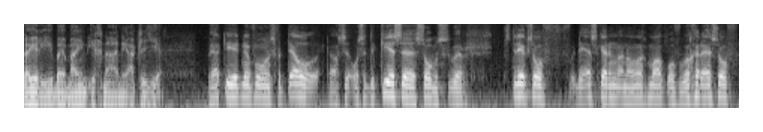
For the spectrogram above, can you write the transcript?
kuier hier by my en Ignas in die ateljee. Bertie het nou vir ons vertel, daar's ons het 'n keuse soms oor streekshof die eskering aanhangig maak of hogereshof.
